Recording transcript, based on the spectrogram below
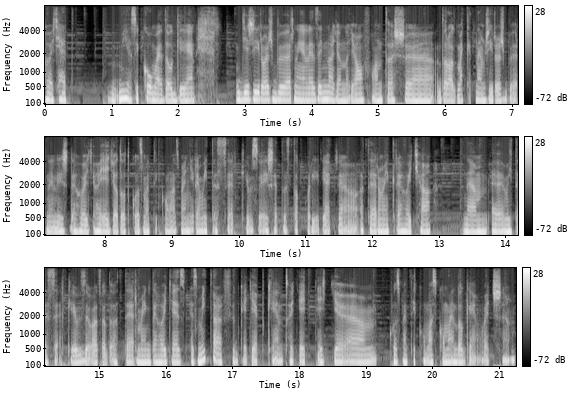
hogy hát mi az, hogy komedogén, ugye zsíros bőrnél ez egy nagyon-nagyon fontos dolog, meg nem zsíros bőrnél is, de hogy, hogy egy adott kozmetikum az mennyire mit tesz szerképző, és hát ezt akkor írják rá a termékre, hogyha nem mit szerképző az adott termék, de hogy ez, ez mitől függ egyébként, hogy egy, egy kozmetikum az komendogén vagy sem?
